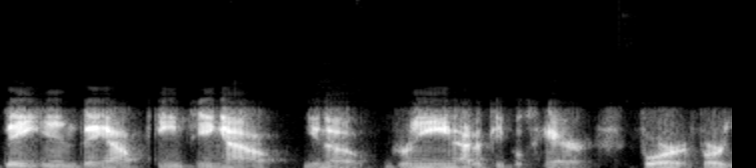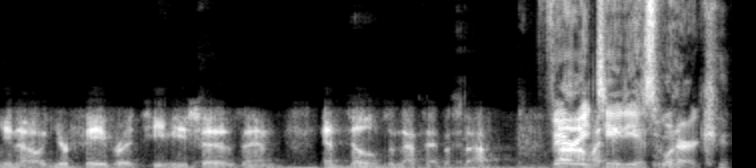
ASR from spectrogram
day in day out painting out, you know, green out of people's hair for for you know your favorite TV shows and and films and that type of stuff. Very um, tedious work.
